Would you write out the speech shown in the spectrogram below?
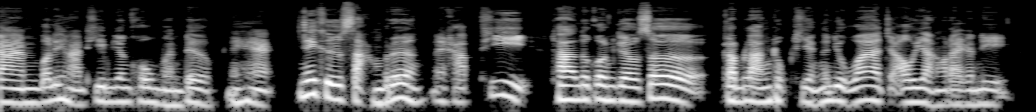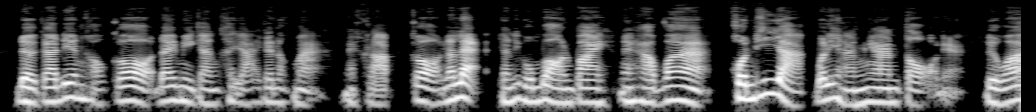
การบริหารทีมยังคงเหมือนเดิมนะฮะนี่คือ 3 เรื่องนะครับที่ทางตะกลเกลเซอร์กำลังถกเถียงกันอยู่ว่าจะเอาอย่างไรกันดีเดอะการเดียนเขาก็ได้มีการขยายกันออกมานะครับก็นั่นแหละอย่างที่ผมบอกไปนะครับว่าคนที่อยากบริหารงานต่อเนี่ยหรือว่า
